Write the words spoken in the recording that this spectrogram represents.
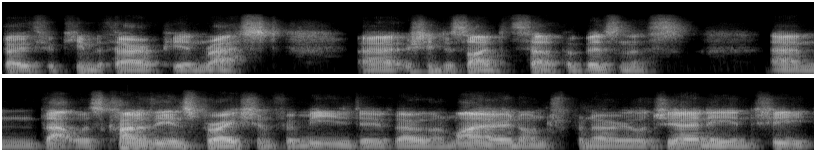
go through chemotherapy and rest, uh, she decided to set up a business. And that was kind of the inspiration for me to go on my own entrepreneurial journey. And she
